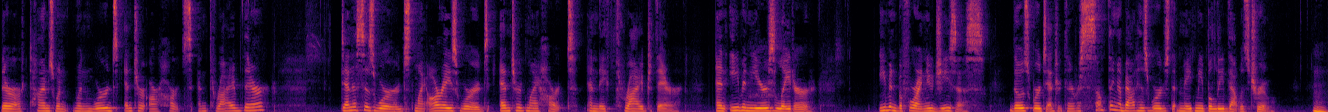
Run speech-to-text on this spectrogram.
there are times when, when words enter our hearts and thrive there. Dennis's words, my RA's words, entered my heart and they thrived there. And even years mm. later, even before I knew Jesus, those words entered. There was something about his words that made me believe that was true. Mm.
